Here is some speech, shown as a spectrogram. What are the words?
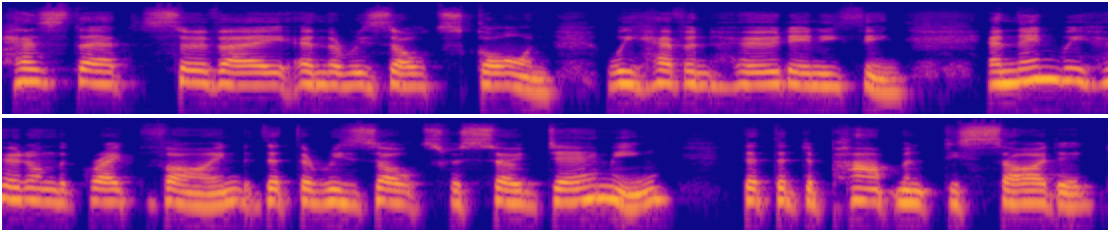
has that survey and the results gone? We haven't heard anything. And then we heard on the grapevine that the results were so damning that the department decided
